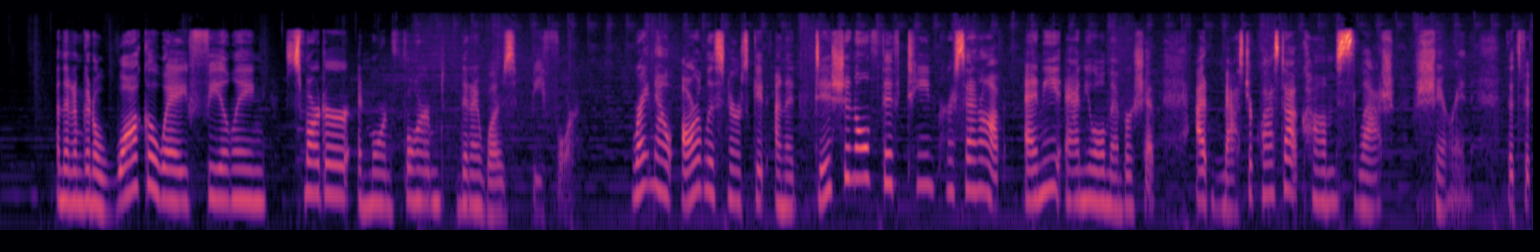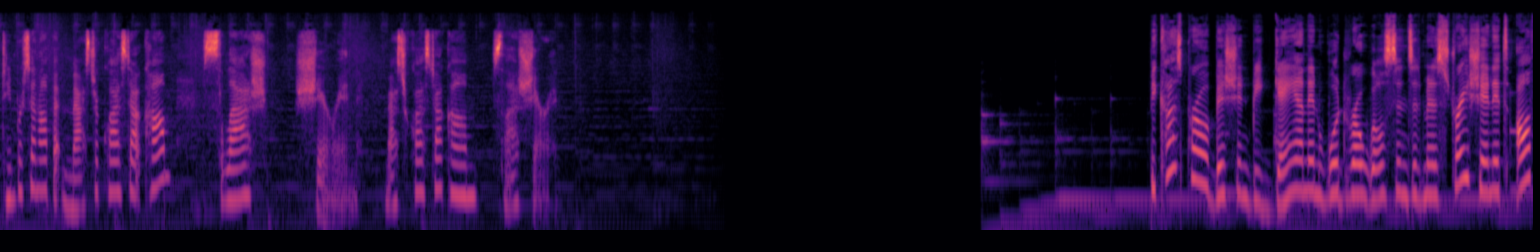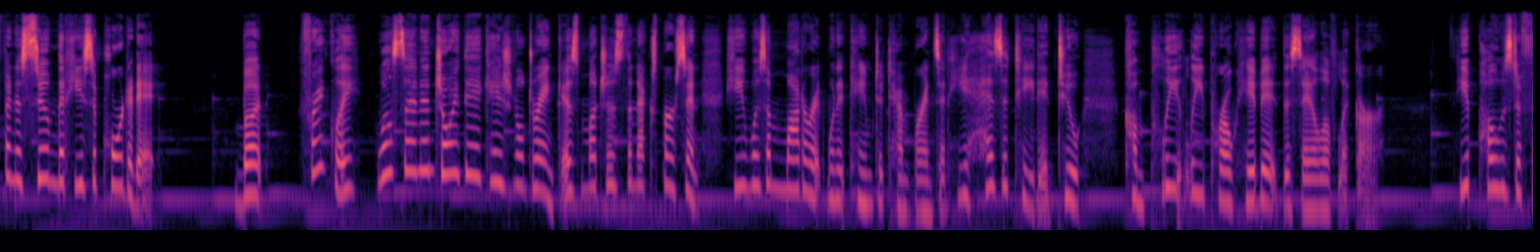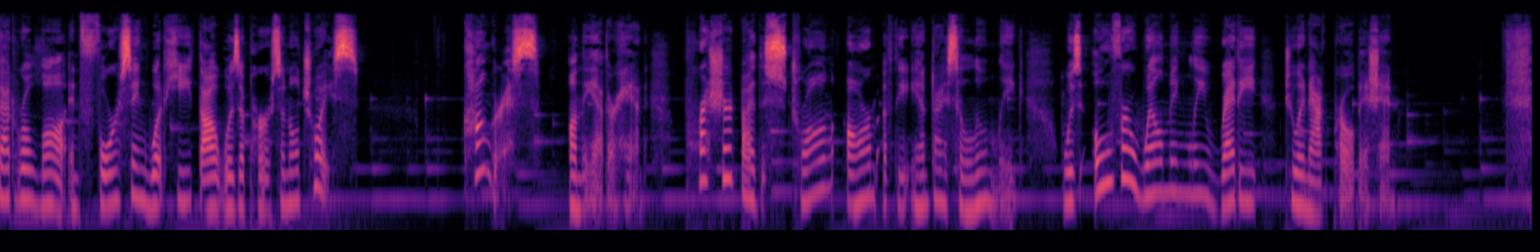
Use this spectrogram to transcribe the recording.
and then I'm going to walk away feeling smarter and more informed than I was before. Right now, our listeners get an additional 15% off any annual membership at masterclass.com slash Sharon. That's 15% off at masterclass.com slash Sharon. Masterclass.com slash Sharon. Because prohibition began in Woodrow Wilson's administration, it's often assumed that he supported it. But frankly, Wilson enjoyed the occasional drink as much as the next person. He was a moderate when it came to temperance, and he hesitated to completely prohibit the sale of liquor. He opposed a federal law enforcing what he thought was a personal choice. Congress, on the other hand, pressured by the strong arm of the Anti Saloon League, was overwhelmingly ready to enact prohibition.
